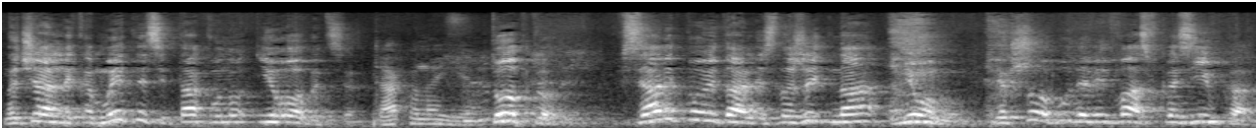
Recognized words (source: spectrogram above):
начальника митниці, так воно і робиться. Так воно є. Тобто вся відповідальність лежить на ньому. Якщо буде від вас вказівка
